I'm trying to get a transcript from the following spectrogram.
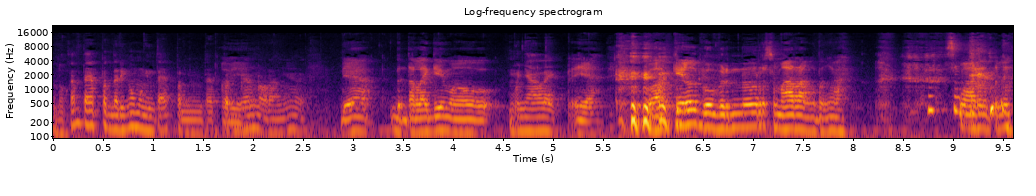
lo kan tepen tadi ngomongin tepen. Tepen Oh, iya. kan orangnya dia bentar lagi mau mau nyalek. Ya wakil gubernur Semarang Tengah. Semarang Tengah.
